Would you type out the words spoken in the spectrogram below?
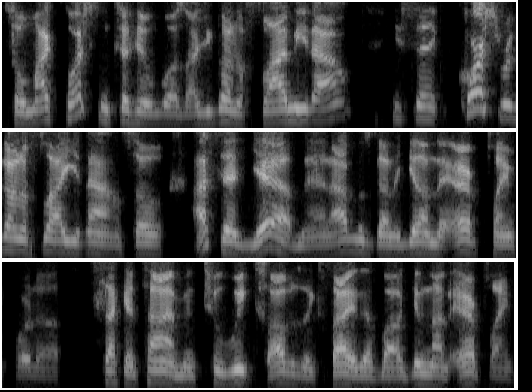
So my question to him was, Are you going to fly me down? He said, Of course, we're going to fly you down. So I said, Yeah, man. I was going to get on the airplane for the second time in two weeks. So I was excited about getting on the airplane.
